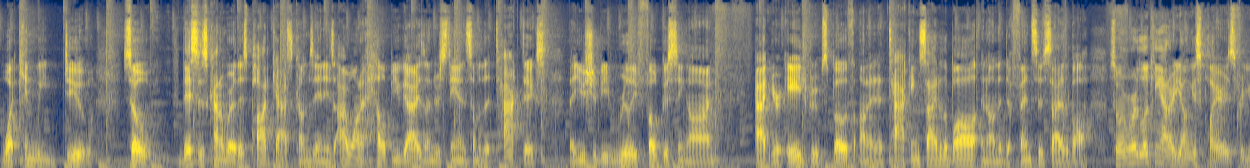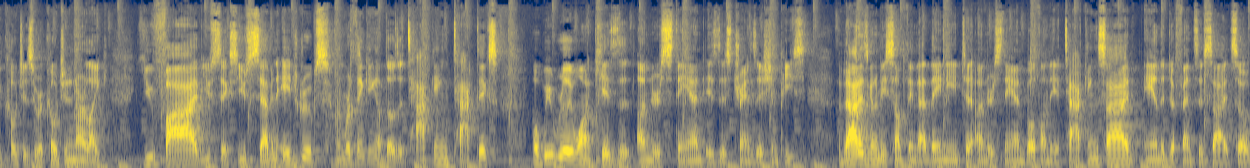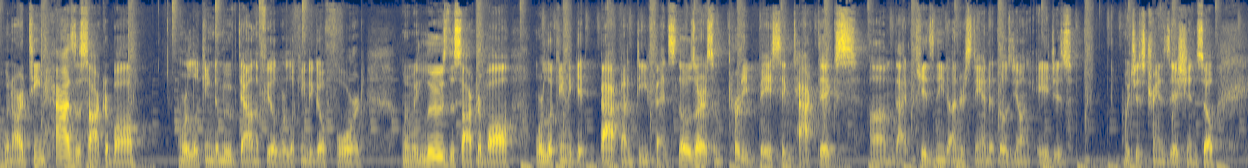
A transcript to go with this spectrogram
What can we do? So this is kind of where this podcast comes in is I want to help you guys understand some of the tactics that you should be really focusing on at your age groups both on an attacking side of the ball and on the defensive side of the ball. So when we're looking at our youngest players for you coaches who are coaching in our like U5, U6, U7 age groups, when we're thinking of those attacking tactics, what we really want kids to understand is this transition piece that is going to be something that they need to understand both on the attacking side and the defensive side. So when our team has a soccer ball, we're looking to move down the field, we're looking to go forward. When we lose the soccer ball, we're looking to get back on defense. Those are some pretty basic tactics um, that kids need to understand at those young ages, which is transition. So,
